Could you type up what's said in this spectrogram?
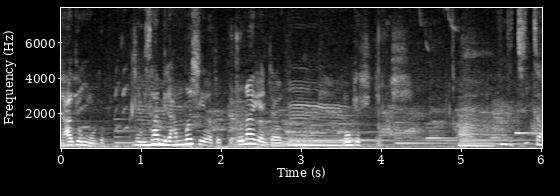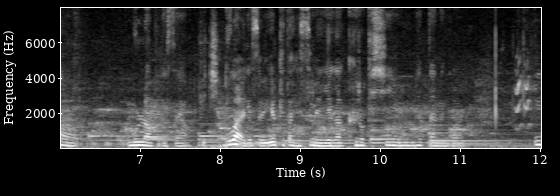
약용 목욕. 2, 3일에 한 번씩이라도 꾸준하게 이제 음. 목욕시켰지. 아 근데 진짜 몰라 보겠어요. 그치. 누가 알겠어요? 이렇게 딱 있으면 얘가 그렇게 심했다는 걸. 이-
